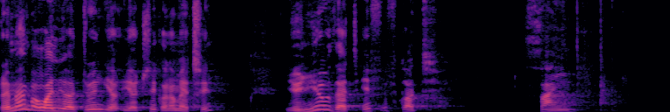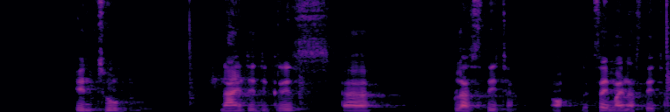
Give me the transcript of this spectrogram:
Remember while you are doing your, your trigonometry, you knew that if you've got sine into 90 degrees uh, plus theta, oh, let's say minus theta.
